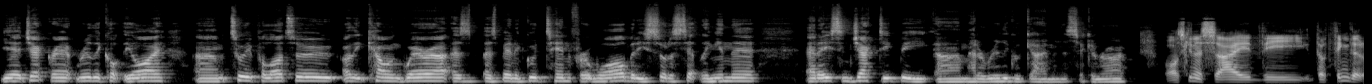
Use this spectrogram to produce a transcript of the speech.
yeah, Jack Grant really caught the eye. Um, Tui Pelotu, I think Cohen Guerra has has been a good ten for a while, but he's sort of settling in there at Eastern. Jack Digby um, had a really good game in the second row. I was going to say the the thing that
